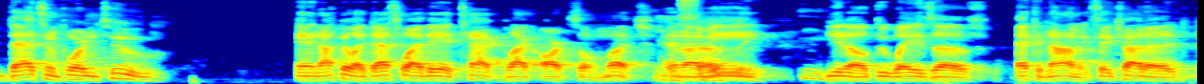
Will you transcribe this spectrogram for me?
that's important too. And I feel like that's why they attack black art so much. Yes, and I sir. mean, you know, through ways of economics, they try to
